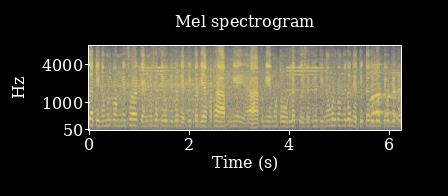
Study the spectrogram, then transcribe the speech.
যায় তৃণমূল কংগ্ৰেছৰ কংগ্ৰেছৰ তেওঁ যিটো নেতৃত্ব দিয়াৰ কথা আপুনি আপুনি এই মুহূৰ্তত উল্লেখ কৰিছে কিন্তু তৃণমূল কংগ্ৰেছৰ নেতৃত্ব দিলেও তেওঁ যিটো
